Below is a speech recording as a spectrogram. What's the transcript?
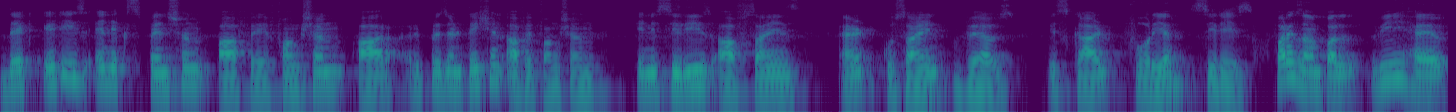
that it is an expansion of a function or representation of a function in a series of sine and cosine waves is called Fourier series. For example, we have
